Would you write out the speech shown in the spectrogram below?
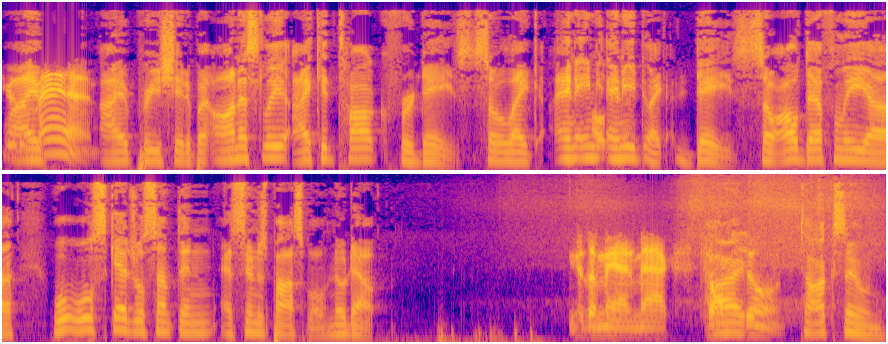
You're I, the man. I appreciate it, but honestly, I could talk for days. So like, and any, Okay. any like days. So I'll definitely uh, we'll, we'll schedule something as soon as possible, no doubt. You're the man, Max. Talk All right, soon. Talk soon.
